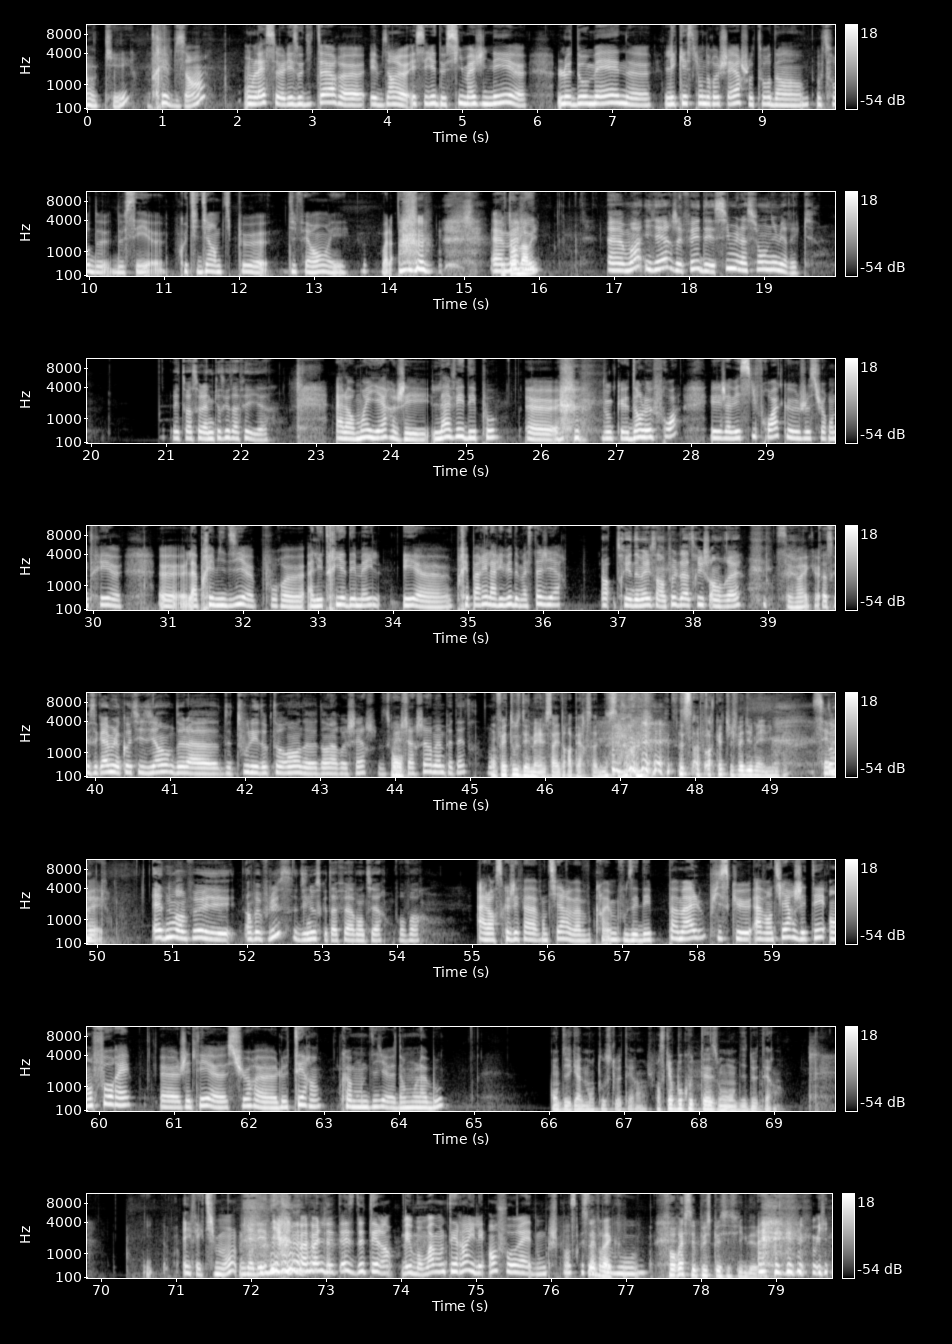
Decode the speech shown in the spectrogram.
Ok, très bien. On laisse les auditeurs euh, eh bien, euh, essayer de s'imaginer le domaine, les questions de recherche autour, d'un, autour de, de ces quotidiens un petit peu différents. Et voilà. et toi, Marie? Moi, hier, j'ai fait des simulations numériques. Et toi, Solène, qu'est-ce que tu as fait hier? Alors, moi, hier, j'ai lavé des pots. Euh, donc euh, dans le froid et j'avais si froid que je suis rentrée euh, l'après-midi pour aller trier des mails et préparer l'arrivée de ma stagiaire. Oh, trier des mails, c'est un peu de la triche en vrai. C'est vrai que. Parce que c'est quand même le quotidien de, la, de tous les doctorants dans la recherche, de tous les chercheurs même peut-être. On fait tous des mails, ça aidera personne de savoir, que tu fais du mailing. C'est vrai. Aide-nous un peu et un peu plus. Dis-nous ce que tu as fait avant-hier pour voir. Alors, ce que j'ai fait avant-hier va quand même vous aider pas mal, puisque avant-hier, j'étais en forêt. Euh, j'étais euh, sur euh, le terrain, comme on dit dans mon labo. On dit également tous le terrain. Je pense qu'il y a beaucoup de thèses où on dit de terrain. Effectivement, il y, a des, pas mal de thèses de terrain. Mais bon, moi, mon terrain, il est en forêt, donc je pense que ça vrai peut vous... Forêt, c'est plus spécifique déjà. oui.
